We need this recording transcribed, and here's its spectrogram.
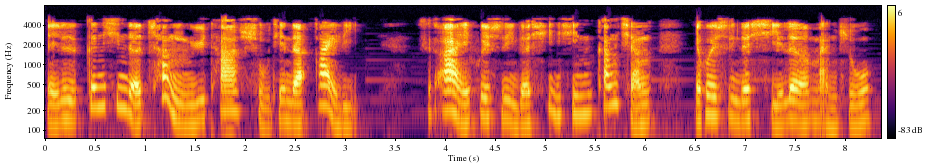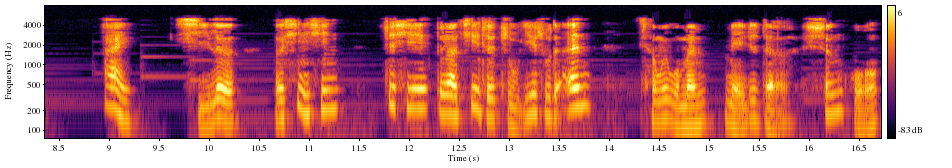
每日更新的畅饮于他属天的爱里。这个爱会使你的信心刚强，也会使你的喜乐满足。爱、喜乐和信心，这些都要借着主耶稣的恩。成为我们每日的生活。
